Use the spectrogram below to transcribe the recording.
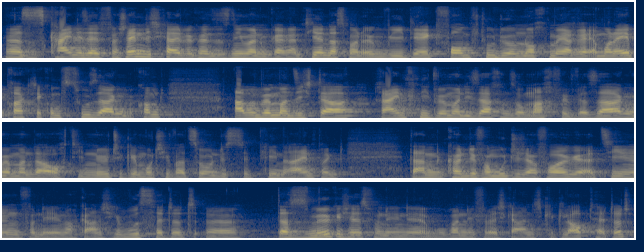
Das ist keine Selbstverständlichkeit. Wir können es niemandem garantieren, dass man irgendwie direkt vorm Studium noch mehrere M&A-Praktikumszusagen bekommt. Aber wenn man sich da reinkniet, wenn man die Sachen so macht, wie wir sagen, wenn man da auch die nötige Motivation, und Disziplin reinbringt, dann könnt ihr vermutlich Erfolge erzielen, von denen ihr noch gar nicht gewusst hättet, äh, dass es möglich ist, von denen ihr, woran ihr vielleicht gar nicht geglaubt hättet.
